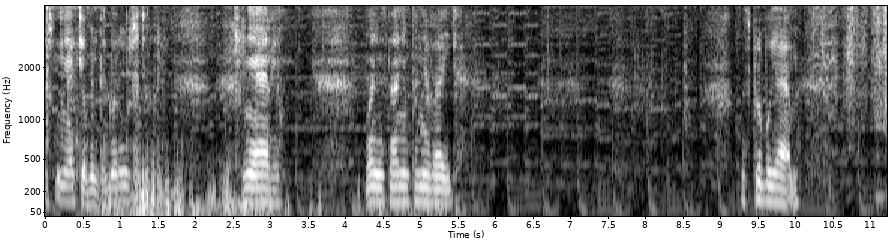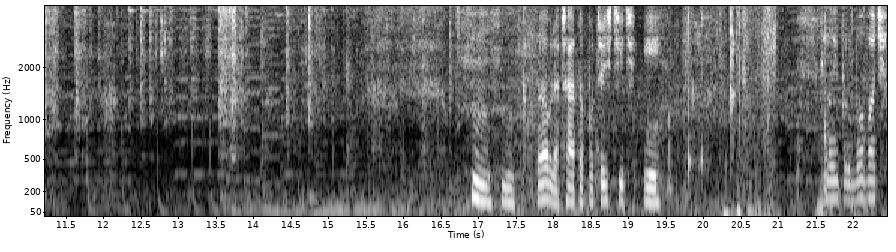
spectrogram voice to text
Też nie chciałbym tego ruszać, ale nie wiem. Moim zdaniem to nie wejdzie. Spróbujemy. Hmm, hmm. Dobra, trzeba to poczyścić i no i próbować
